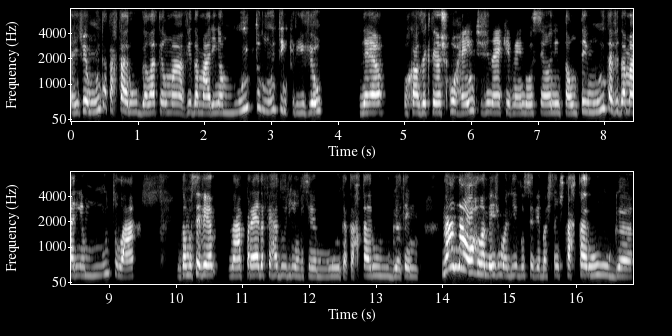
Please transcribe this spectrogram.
a gente vê muita tartaruga, lá tem uma vida marinha muito, muito incrível, né? Por causa que tem as correntes, né, que vêm do oceano, então tem muita vida marinha muito lá. Então você vê na Praia da Ferradurinha, você vê muita tartaruga, tem na, na orla mesmo ali você vê bastante tartaruga,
